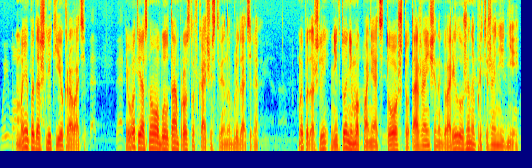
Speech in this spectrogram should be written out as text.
Мы подошли к ее кровати. И вот я снова был там просто в качестве наблюдателя. Мы подошли, никто не мог понять то, что та женщина говорила уже на протяжении дней.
